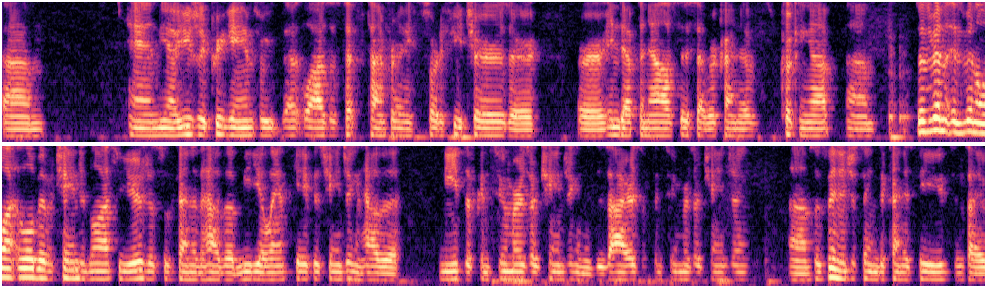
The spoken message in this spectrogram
Um, and you know, usually pre-games we, that allows us time for any sort of features or or in-depth analysis that we're kind of cooking up. Um, there's been there's been a lot a little bit of a change in the last few years, just with kind of how the media landscape is changing and how the needs of consumers are changing and the desires of consumers are changing. Um, so it's been interesting to kind of see since I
